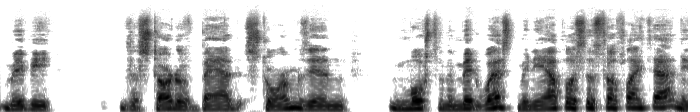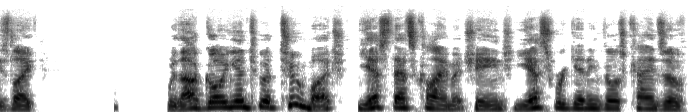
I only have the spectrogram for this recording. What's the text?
maybe the start of bad storms in most of the Midwest, Minneapolis and stuff like that. And he's like, without going into it too much, yes, that's climate change. Yes, we're getting those kinds of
